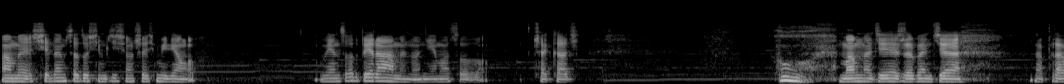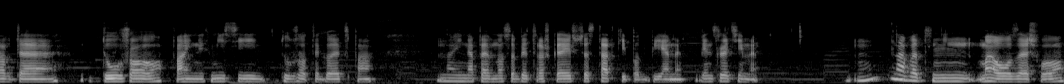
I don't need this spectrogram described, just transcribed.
Mamy 786 milionów, więc odbieramy, no nie ma co czekać. Uff, mam nadzieję, że będzie naprawdę dużo fajnych misji, dużo tego expa. No i na pewno sobie troszkę jeszcze statki podbijemy, więc lecimy. Mm, Nawet mało zeszło,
